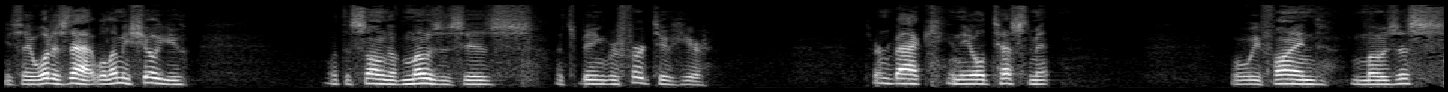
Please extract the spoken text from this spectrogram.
You say, what is that? Well, let me show you what the song of Moses is that's being referred to here. Turn back in the Old Testament where we find Moses.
